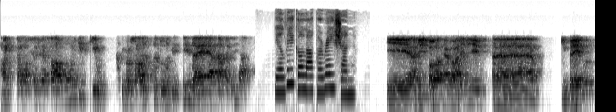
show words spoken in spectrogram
uma, então, se eu tivesse falar um único skill que o profissional do futuro precisa é adaptabilidade. Illegal operation. E a gente falou até agora de é, emprego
